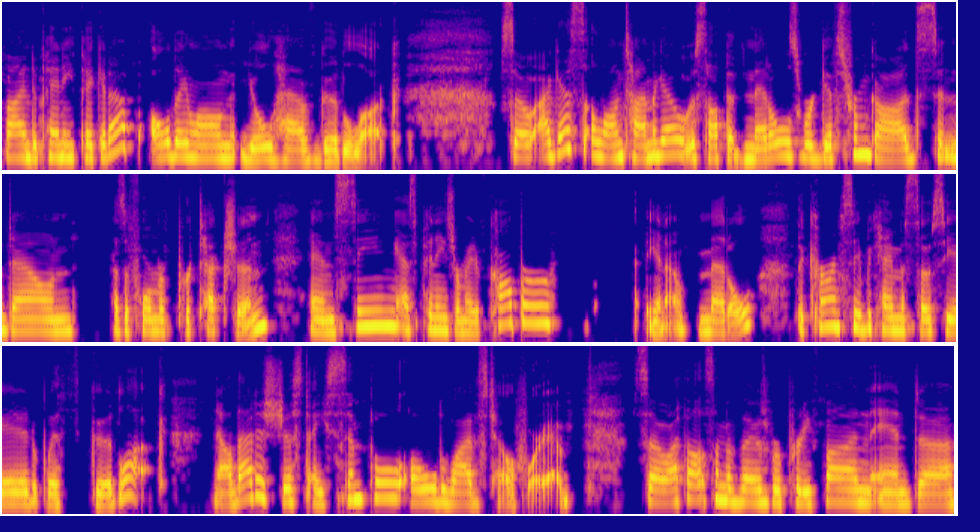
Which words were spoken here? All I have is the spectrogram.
Find a penny, pick it up, all day long, you'll have good luck. So I guess a long time ago, it was thought that metals were gifts from God sent down as a form of protection. And seeing as pennies are made of copper, you know, metal, the currency became associated with good luck. Now, that is just a simple old wives' tale for you. So, I thought some of those were pretty fun. And, uh,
